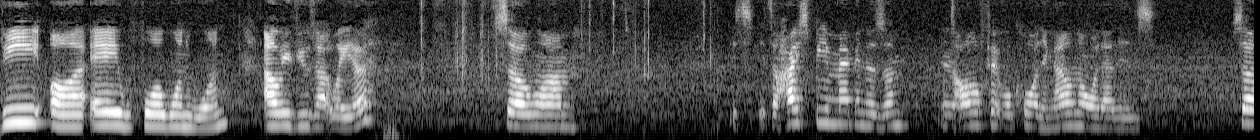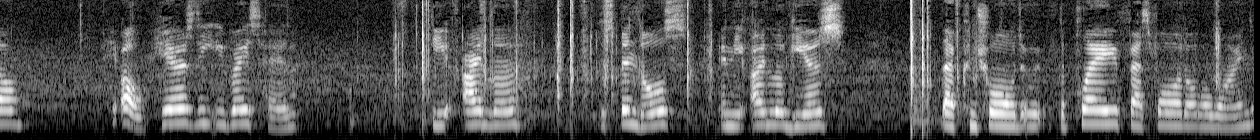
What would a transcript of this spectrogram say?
VRA411. I'll review that later. So, um, it's, it's a high-speed mechanism and auto-fit recording. I don't know what that is. So, oh, here's the erase head, the idler, the spindles, and the idler gears that control the, the play, fast forward, or rewind.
